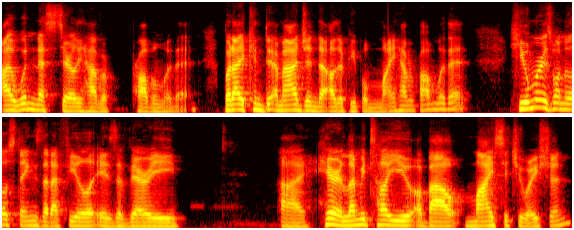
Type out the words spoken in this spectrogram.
I wouldn't necessarily have a problem with it. But I can imagine that other people might have a problem with it. Humor is one of those things that I feel is a very, uh, here, let me tell you about my situation.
